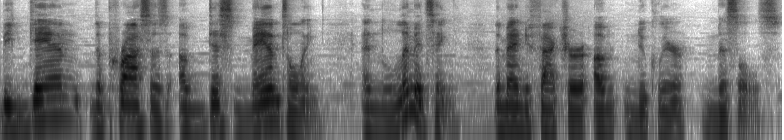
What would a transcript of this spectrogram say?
began the process of dismantling and limiting the manufacture of nuclear missiles.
